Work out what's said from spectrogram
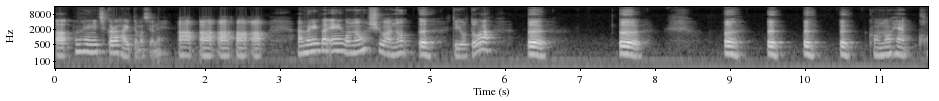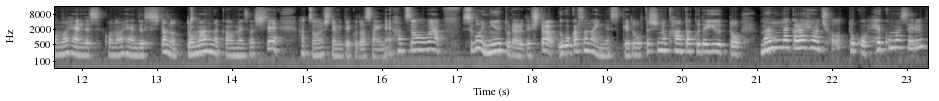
あ、この辺に力入ってますよね。あ、あ、あ、あ、あ。アメリカ英語の手話のうっていう音は、う、う、う、う、う、う。この辺、この辺です。この辺です。下のど真ん中を目指して発音してみてくださいね。発音はすごいニュートラルで下動かさないんですけど、私の感覚で言うと、真ん中ら辺をちょっとこうへこませる？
